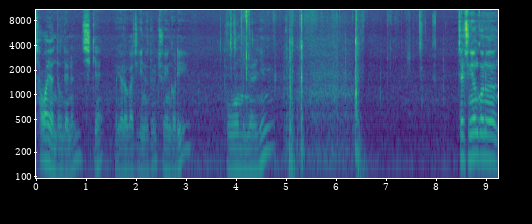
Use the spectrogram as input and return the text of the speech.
차와 연동되는 시계, 뭐 여러 가지 기능들, 주행거리, 도어 문 열림. 제일 중요한 거는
